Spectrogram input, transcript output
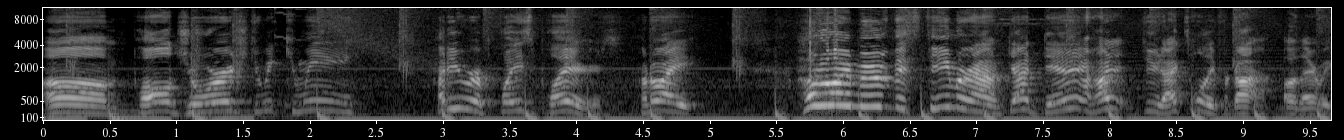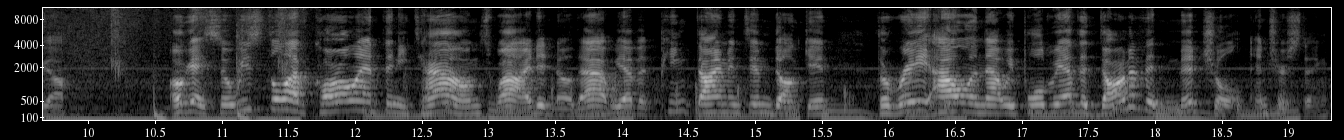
um, Paul George. Do we? Can we? How do you replace players? How do I? How do I move this team around? God damn it. How did, dude, I totally forgot. Oh, there we go. Okay, so we still have Karl-Anthony Towns. Wow, I didn't know that. We have a Pink Diamond Tim Duncan. The Ray Allen that we pulled. We have the Donovan Mitchell. Interesting.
